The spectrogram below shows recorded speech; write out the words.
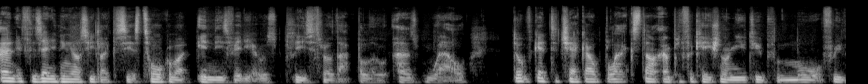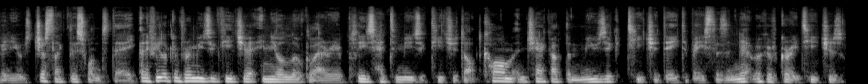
And if there's anything else you'd like to see us talk about in these videos, please throw that below as well. Don't forget to check out Blackstar Amplification on YouTube for more free videos just like this one today. And if you're looking for a music teacher in your local area, please head to musicteacher.com and check out the Music Teacher Database. There's a network of great teachers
